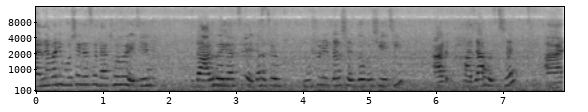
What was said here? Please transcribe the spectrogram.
রান্নাবাড়ি বসে গেছে, দেখো এই যে ডাল হয়ে গেছে, এটা হচ্ছে মুসুরির ডাল সেদ্ধ বসিয়েছি, আর ভাজা হচ্ছে, আর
